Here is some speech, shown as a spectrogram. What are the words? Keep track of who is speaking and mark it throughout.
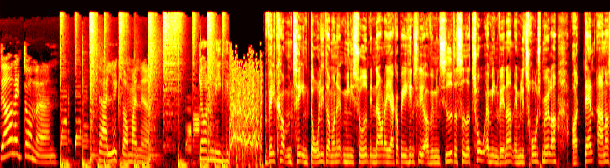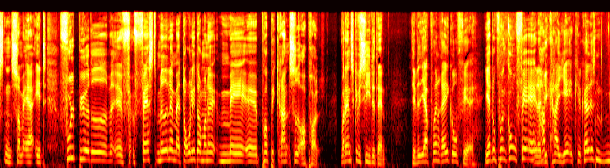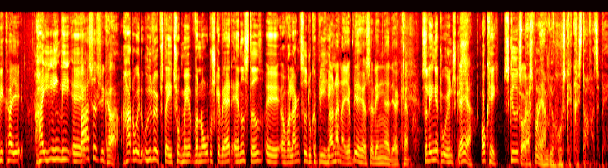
Speaker 1: Dalekdommeren.
Speaker 2: Dalekdommerne.
Speaker 3: Dårlig.
Speaker 4: Velkommen til en dårligdommerne minisode. Mit navn er Jakob E. Hensley, og ved min side der sidder to af mine venner, nemlig Troels Møller og Dan Andersen, som er et fuldbyrdet øh, fast medlem af dårligdommerne med øh, på begrænset ophold. Hvordan skal vi sige det, Dan?
Speaker 5: Det ved jeg er på en rigtig god ferie.
Speaker 4: Ja, du er på en god ferie.
Speaker 5: Eller
Speaker 4: har,
Speaker 5: vikariat. Kan vi kalde det sådan en vikariat?
Speaker 4: har I egentlig... Øh,
Speaker 5: Barselsvikar.
Speaker 4: har du et udløbsdato med, hvornår du skal være et andet sted, øh, og hvor lang tid du kan blive hængende?
Speaker 5: nej, nej, jeg bliver her så længe, at jeg kan.
Speaker 4: Så længe at du ønskes?
Speaker 5: Ja, ja.
Speaker 4: Okay, skide godt.
Speaker 6: Spørgsmålet er, om vi overhovedet skal Christoffer tilbage.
